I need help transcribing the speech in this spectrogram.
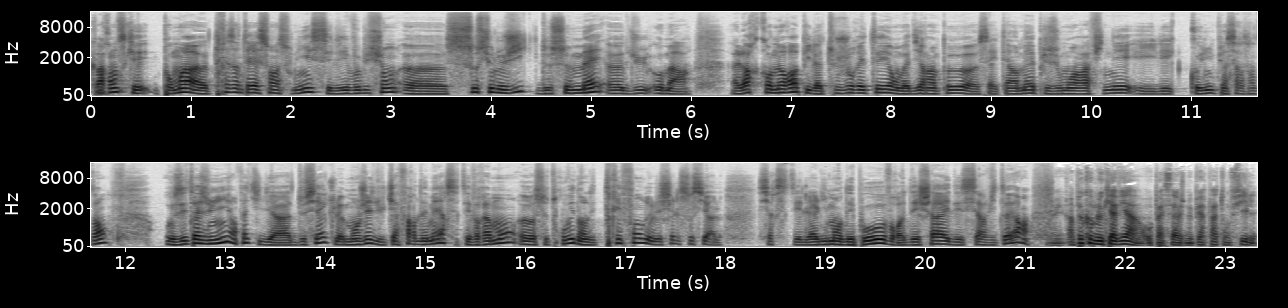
Par contre, ce qui est pour moi euh, très intéressant à souligner, c'est l'évolution euh, sociologique de ce mets euh, du homard. Alors qu'en Europe, il a toujours été, on va dire un peu, ça a été un mets plus ou moins raffiné et il est connu depuis un certain temps. Aux États-Unis, en fait, il y a deux siècles, manger du cafard des mers, c'était vraiment euh, se trouver dans les tréfonds de l'échelle sociale. C'est-à-dire que c'était l'aliment des pauvres, des chats et des serviteurs. Ouais. Un peu comme le caviar, au passage, ne perds pas ton fil.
